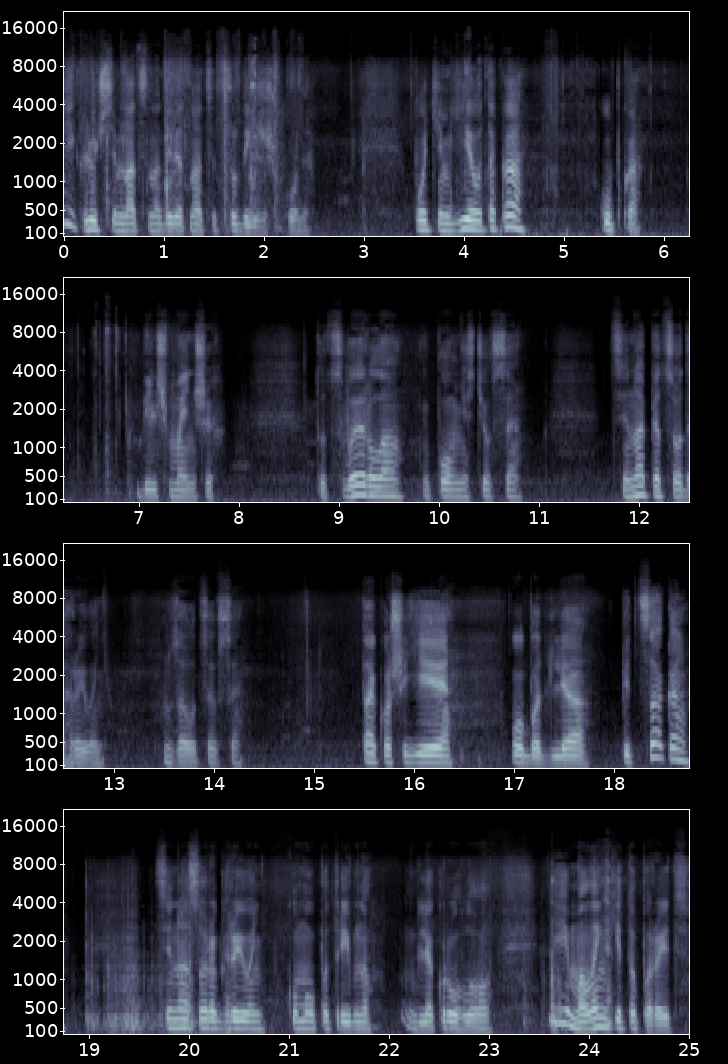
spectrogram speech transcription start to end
І ключ 17 на 19 сюди ж входить. Потім є отака кубка більш-менших. Тут сверла і повністю все. Ціна 500 гривень за оце все. Також є обод для підсака. Ціна 40 гривень, кому потрібно для круглого. І маленький топорець.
